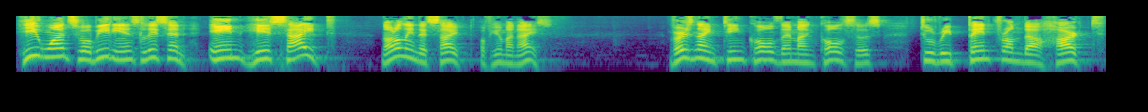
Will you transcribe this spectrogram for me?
He wants obedience, listen, in his sight, not only in the sight of human eyes. Verse 19 calls them and calls us to repent from the heart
